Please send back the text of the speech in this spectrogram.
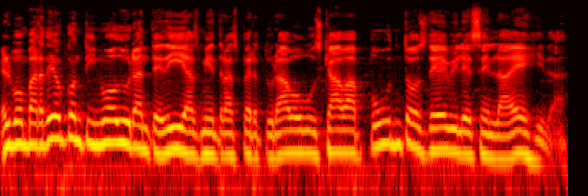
El bombardeo continuó durante días mientras Perturabo buscaba puntos débiles en la égida,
